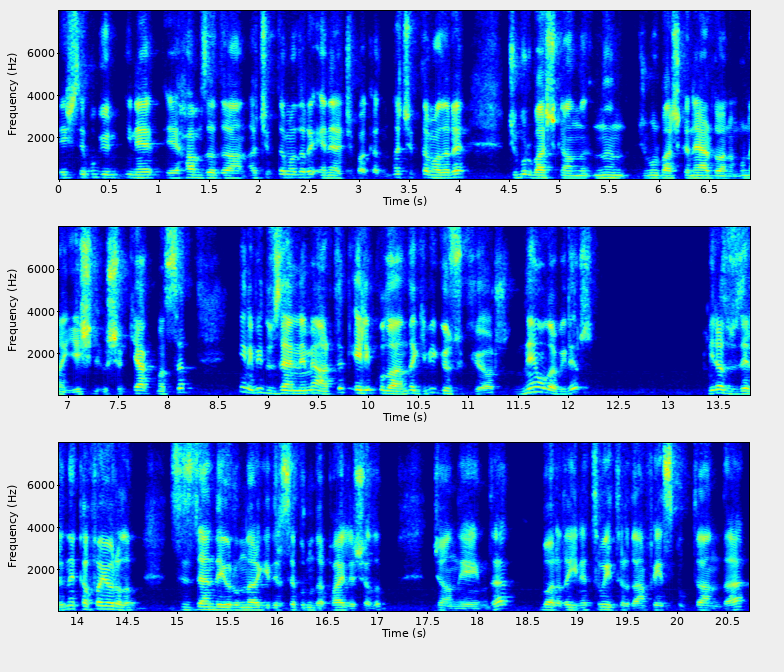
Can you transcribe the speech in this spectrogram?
e, işte bugün yine e, Hamza Dağ'ın açıklamaları, Enerji Bakanı'nın açıklamaları, Cumhurbaşkanlığının Cumhurbaşkanı Erdoğan'ın buna yeşil ışık yakması yeni bir düzenleme artık eli kulağında gibi gözüküyor. Ne olabilir? Biraz üzerine kafa yoralım. Sizden de yorumlar gelirse bunu da paylaşalım canlı yayında. Bu arada yine Twitter'dan, Facebook'tan da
